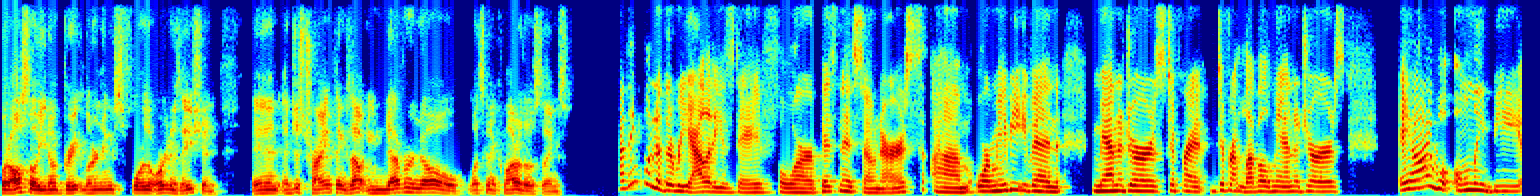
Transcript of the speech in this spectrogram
but also you know great learnings for the organization and and just trying things out. You never know what's going to come out of those things. I think one of the realities, Dave, for business owners, um, or maybe even managers, different different level managers, AI will only be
